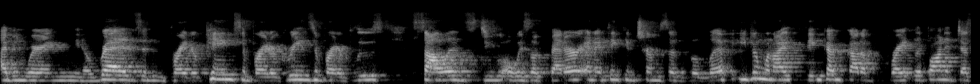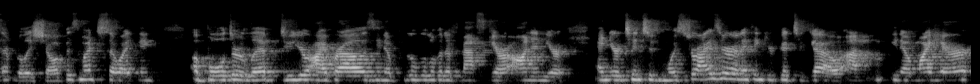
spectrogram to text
I've been wearing you know reds and brighter pinks and brighter greens and brighter blues. Solids do always look better, and I think in terms of the lip, even when I think I've got a bright lip on, it doesn't really show up as much. So I think a bolder lip, do your eyebrows, you know, put a little bit of mascara on and your and your tinted moisturizer, and I think you're good to go. Um, you know, my hair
